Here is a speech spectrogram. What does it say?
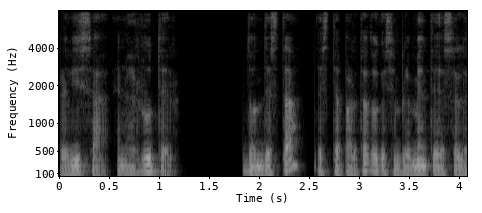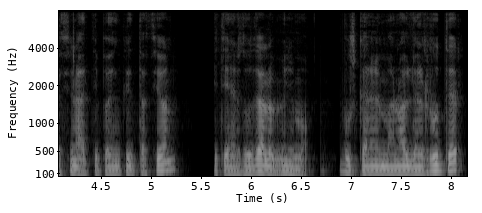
Revisa en el router dónde está este apartado, que simplemente selecciona el tipo de encriptación. Si tienes duda, lo mismo. Busca en el manual del router,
